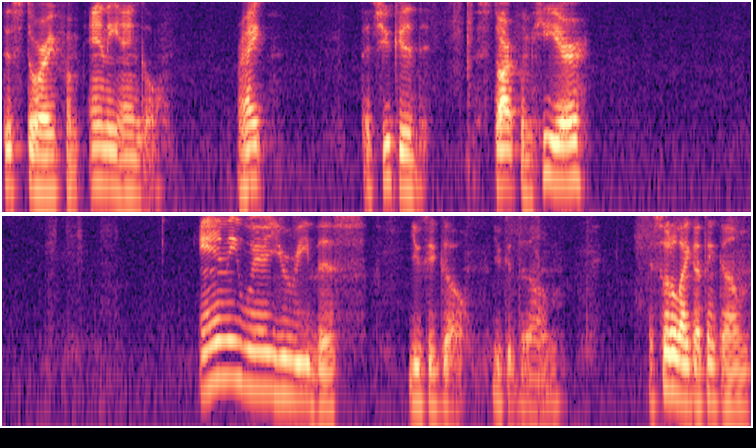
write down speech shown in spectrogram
this story from any angle, right? That you could start from here. Anywhere you read this, you could go. You could, um, it's sort of like I think um,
